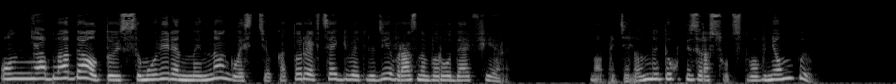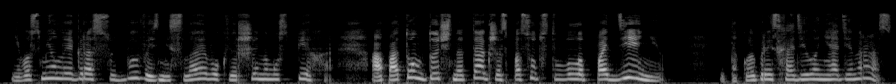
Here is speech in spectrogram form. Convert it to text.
Он не обладал той самоуверенной наглостью, которая втягивает людей в разного рода аферы. Но определенный дух безрассудства в нем был. Его смелая игра с судьбой вознесла его к вершинам успеха, а потом точно так же способствовала падению. И такое происходило не один раз.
